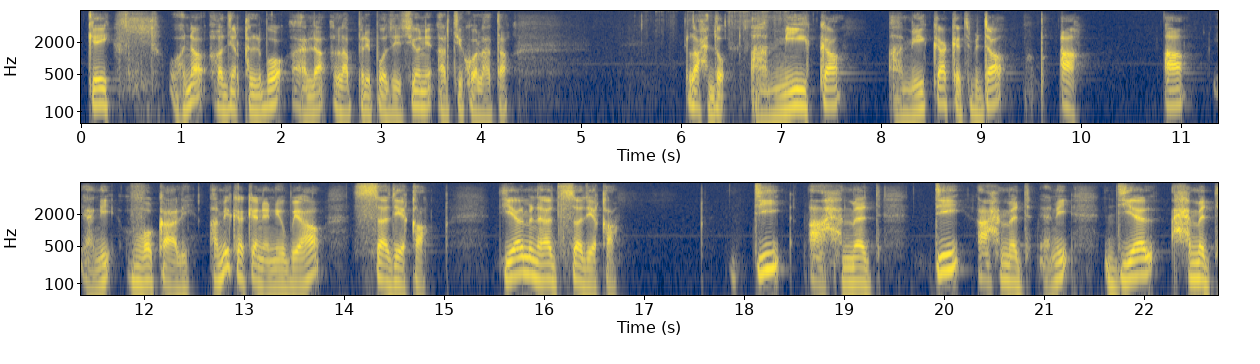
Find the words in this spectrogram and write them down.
okay؟ وهنا غادي نقلبوا على la preposizione articolata لاحظوا amica. amica كتبدا أ يعني vocale amica كنعنيو بها الصديقه ديال من هاد الصديقة؟ di أحمد. di أحمد يعني ديال أحمد.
